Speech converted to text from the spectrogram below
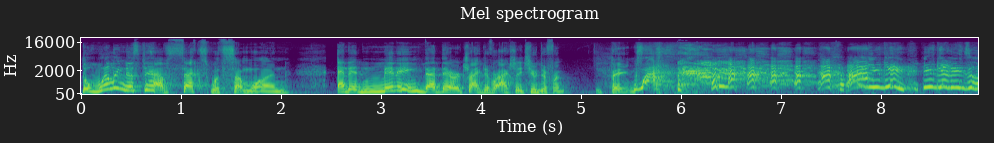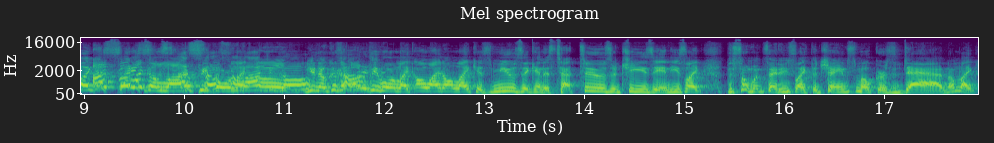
the willingness to have sex with someone and admitting that they're attractive are actually two different things. get you get into like I feel like a lot of people were like, oh, you know, because a lot of people were like, oh, I don't like his music and his tattoos are cheesy, and he's like, someone said he's like the Chainsmokers' dad, and I'm like,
